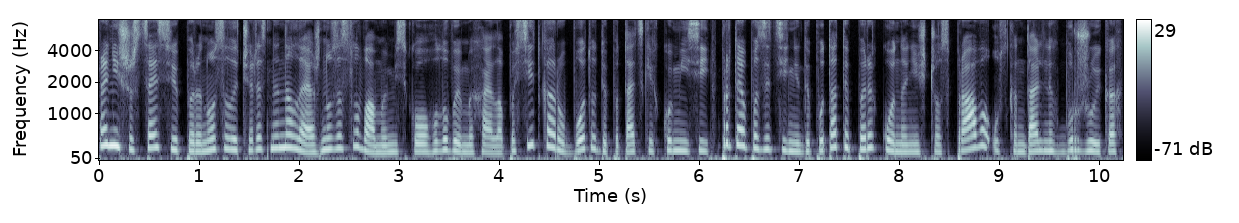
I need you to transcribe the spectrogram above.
Раніше ж сесію переносили через неналежну, за словами міського голови Михайла Посідка, роботу депутатських комісій. Проте опозиційні депутати переконані, що справа у скандальних буржуйках.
